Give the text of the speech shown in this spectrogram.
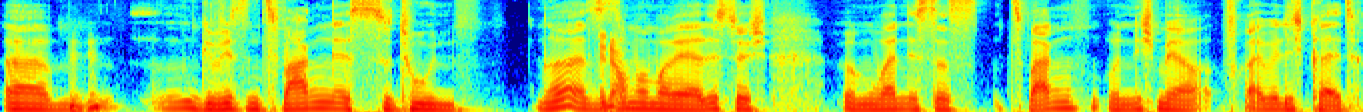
ähm, mhm. einen gewissen Zwang, es zu tun. Ne? Also genau. sind wir mal realistisch. Irgendwann ist das Zwang und nicht mehr Freiwilligkeit.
